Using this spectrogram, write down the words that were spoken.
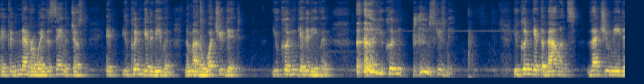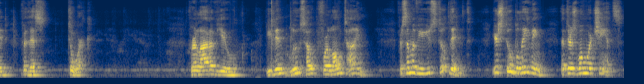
it could never weigh the same. It just, it you couldn't get it even. No matter what you did, you couldn't get it even. you couldn't, excuse me, you couldn't get the balance that you needed for this to work. For a lot of you, you didn't lose hope for a long time. For some of you, you still didn't. You're still believing that there's one more chance.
